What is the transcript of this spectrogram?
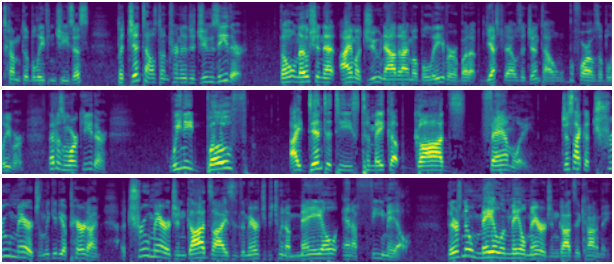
come to believe in Jesus, but Gentiles don't turn into Jews either. The whole notion that I'm a Jew now that I'm a believer, but uh, yesterday I was a Gentile before I was a believer, that doesn't work either. We need both identities to make up God's family. Just like a true marriage, let me give you a paradigm. A true marriage in God's eyes is the marriage between a male and a female. There's no male and male marriage in God's economy.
